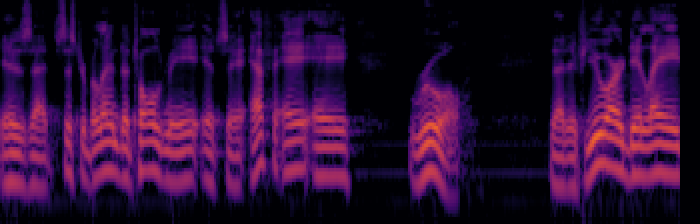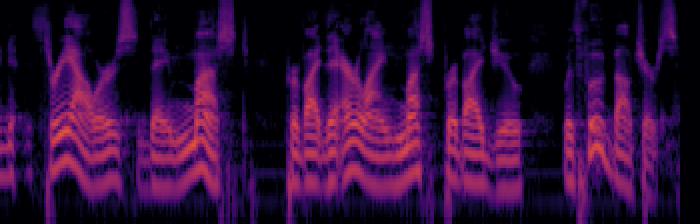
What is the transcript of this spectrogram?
is that Sister Belinda told me it's a FAA rule that if you are delayed three hours, they must provide, the airline must provide you with food vouchers.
